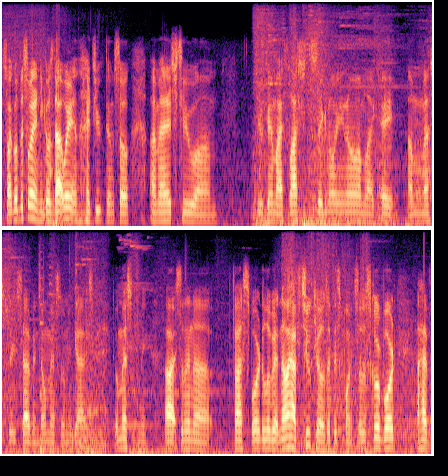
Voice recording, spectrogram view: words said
So I go this way and he goes that way and I juked him, so I managed to um, juke him, I flashed signal, you know, I'm like, hey, I'm mastery 7, don't mess with me guys, don't mess with me. Alright, so then uh, fast forward a little bit, now I have two kills at this point, so the scoreboard I have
